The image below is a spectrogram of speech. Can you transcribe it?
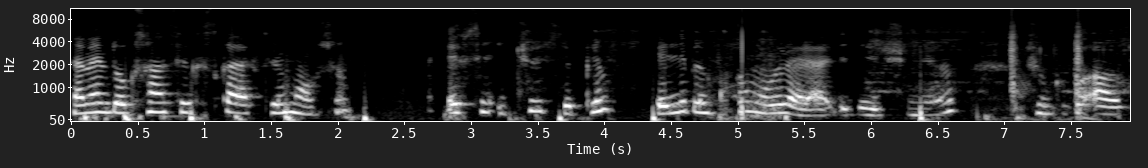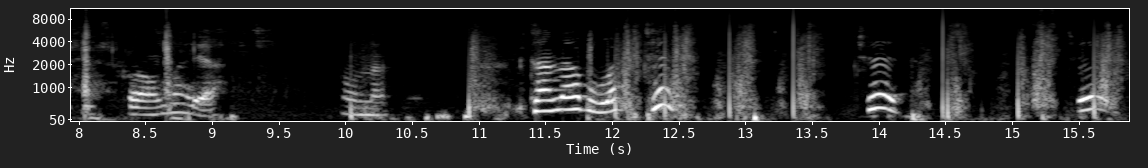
Hemen 98 karakterim olsun. Hepsini 200 yapayım. 50 bin kupam olur herhalde diye düşünüyorum. Çünkü bu 600 falan var ya. Ondan. Bir tane daha bul var. Çek. Çek. Çek.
